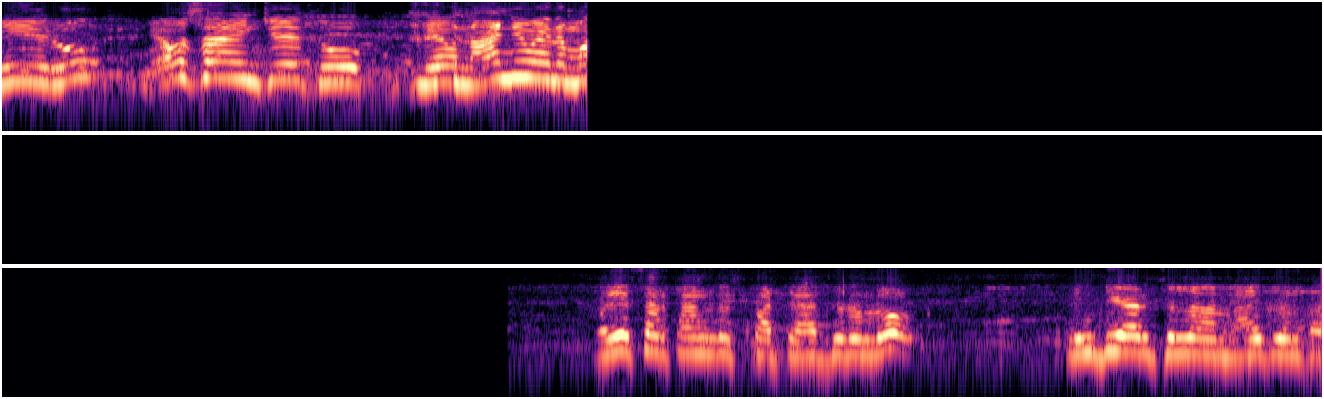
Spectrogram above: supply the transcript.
మీరు వ్యవసాయం చేస్తూ మేము నాణ్యమైన వైఎస్ఆర్ కాంగ్రెస్ పార్టీ ఆధ్వర్యంలో ఎన్టీఆర్ జిల్లా నాయకులంతా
